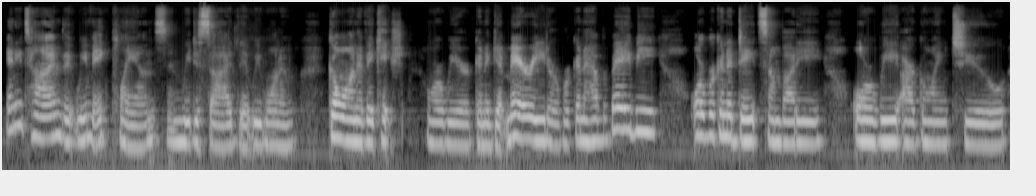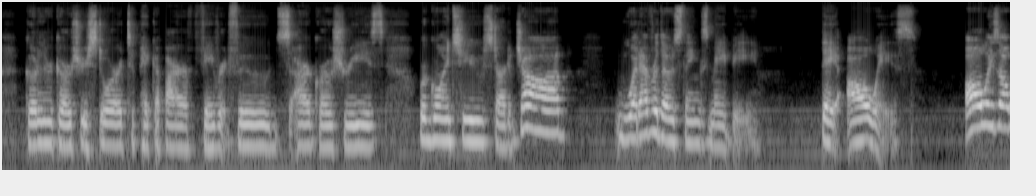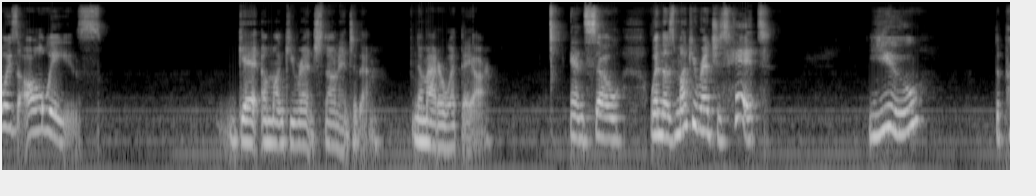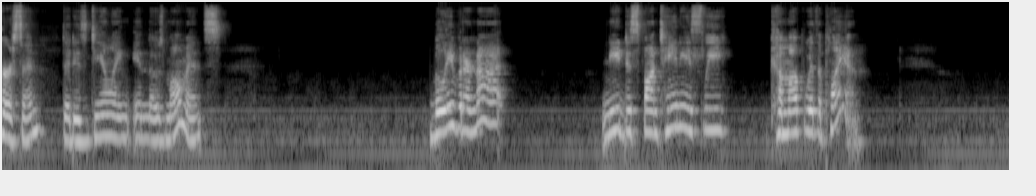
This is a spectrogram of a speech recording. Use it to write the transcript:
anytime that we make plans and we decide that we want to go on a vacation or we're going to get married or we're going to have a baby or we're going to date somebody or we are going to go to the grocery store to pick up our favorite foods, our groceries, we're going to start a job, whatever those things may be. They always, always, always, always get a monkey wrench thrown into them, no matter what they are. And so when those monkey wrenches hit, you, the person that is dealing in those moments, believe it or not, need to spontaneously come up with a plan.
